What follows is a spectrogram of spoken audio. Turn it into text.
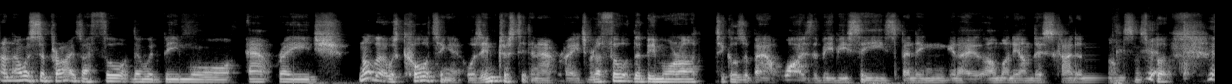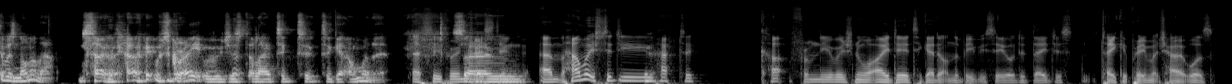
and I was surprised. I thought there would be more outrage. Not that I was courting it, I was interested in outrage, but I thought there'd be more articles about why is the BBC spending you know our money on this kind of nonsense. But there was none of that. So it was great. We were just allowed to, to, to get on with it. That's super interesting. So, um, how much did you have to cut from the original idea to get it on the BBC, or did they just take it pretty much how it was?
